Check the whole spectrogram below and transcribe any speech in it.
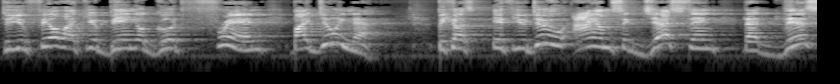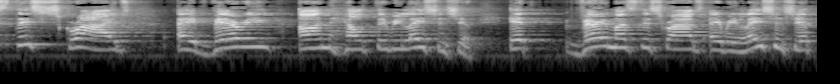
Do you feel like you're being a good friend by doing that? Because if you do, I am suggesting that this describes a very unhealthy relationship. It very much describes a relationship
